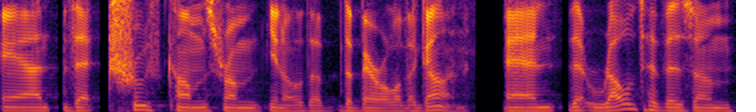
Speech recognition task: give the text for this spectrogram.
and that truth comes from you know the the barrel of a gun, mm-hmm. and that relativism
